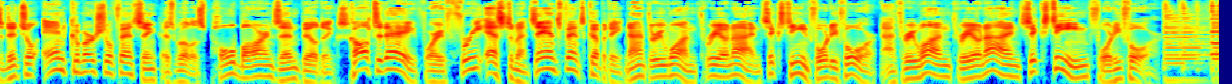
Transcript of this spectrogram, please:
residential and commercial fencing, as well as pole barns and buildings. Call today for a free estimate. Sands Fence Company, 931 309 1644. 931 309 1644.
